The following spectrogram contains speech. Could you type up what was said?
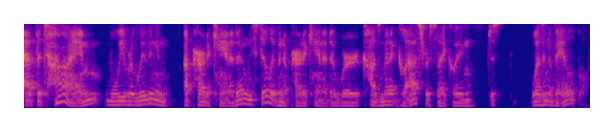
At the time we were living in a part of canada and we still live in a part of canada where cosmetic glass recycling just wasn't available.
